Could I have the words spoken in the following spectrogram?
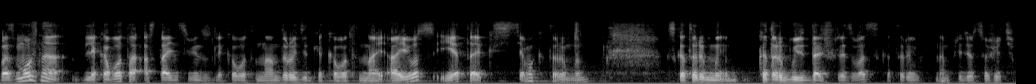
Возможно, для кого-то останется Windows, для кого-то на Android, для кого-то на iOS, и это экосистема, которую мы, с которой мы, которая будет дальше развиваться, с которой нам придется жить.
